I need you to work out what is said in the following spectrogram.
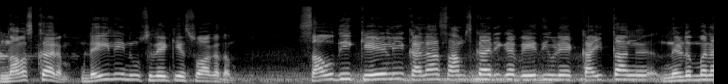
നമസ്കാരം. ഡെയിലി ന്യൂസിലേക്ക് സ്വാഗതം. സൗദി കേളി കലാ സാംസ്കാരിക വേദിയുടെ കൈത്താങ് നെടുമ്പന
